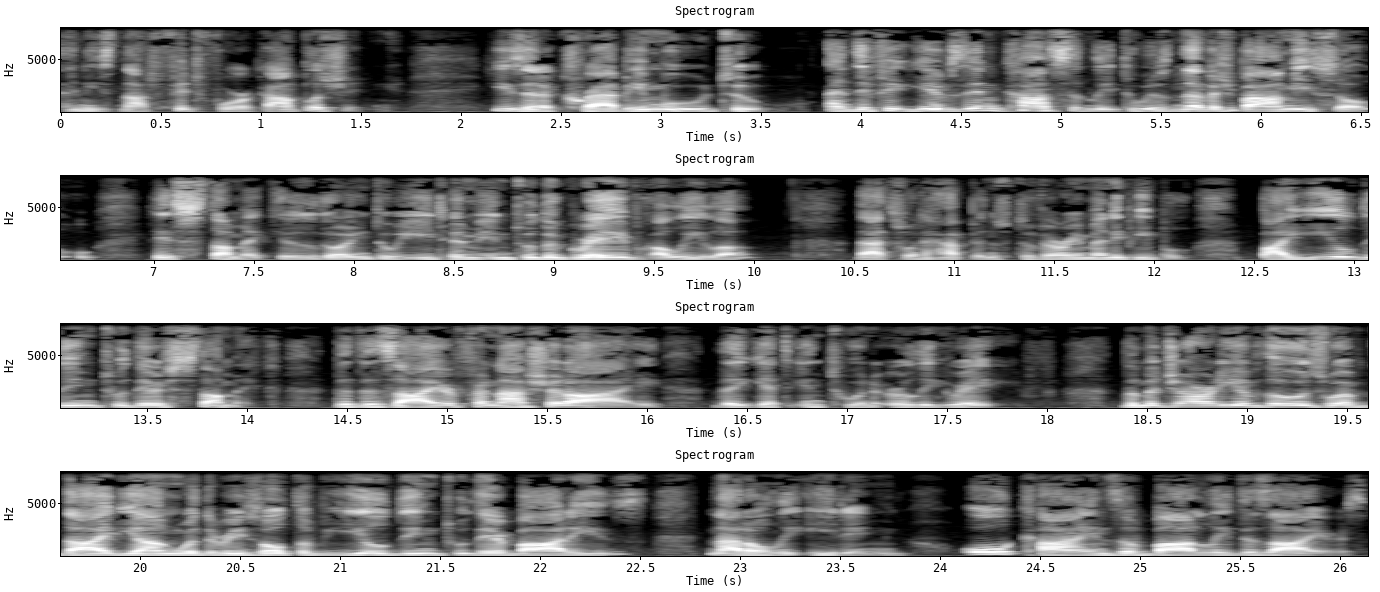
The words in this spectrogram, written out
and he's not fit for accomplishing. He's in a crabby mood too. And if he gives in constantly to his nefesh ba'amiso, his stomach is going to eat him into the grave, Khalila. That's what happens to very many people. By yielding to their stomach, the desire for Nasharai, they get into an early grave. The majority of those who have died young were the result of yielding to their bodies, not only eating, all kinds of bodily desires.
